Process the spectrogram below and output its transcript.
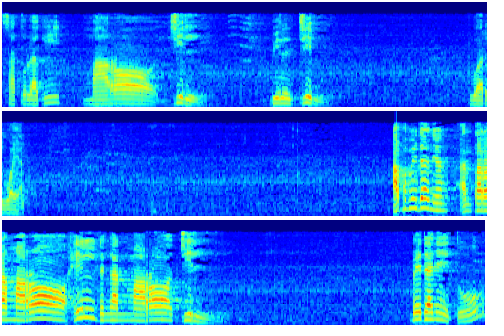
Satu lagi marojil, biljim. Dua riwayat. Apa bedanya antara marohil dengan marojil? Bedanya itu,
